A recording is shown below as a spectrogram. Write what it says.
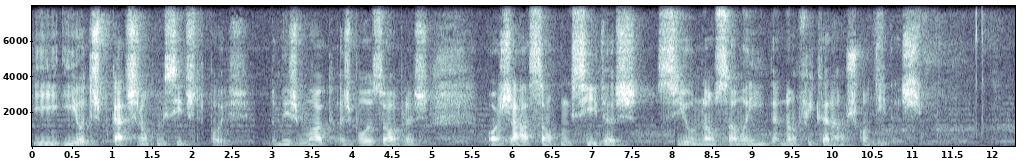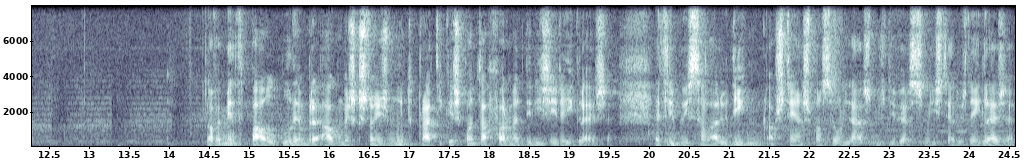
E, e outros pecados serão conhecidos depois. Do mesmo modo, as boas obras, ou já são conhecidas, se o não são ainda, não ficarão escondidas. Novamente, Paulo lembra algumas questões muito práticas quanto à forma de dirigir a Igreja. Atribuir salário digno aos que têm responsabilidades nos diversos ministérios da Igreja,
